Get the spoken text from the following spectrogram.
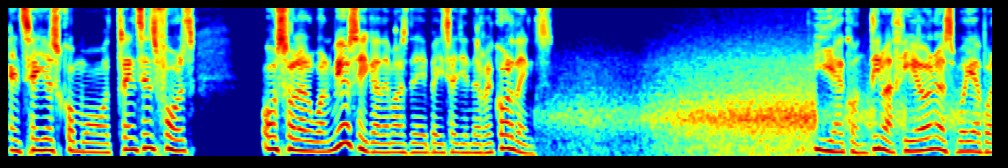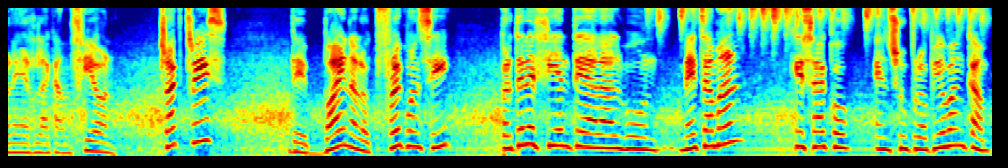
en sellos como Sense Force o Solar One Music, además de Base Agenda Recordings. Y a continuación os voy a poner la canción Track Trees de Binalog Frequency, perteneciente al álbum Metaman que sacó en su propio Bandcamp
